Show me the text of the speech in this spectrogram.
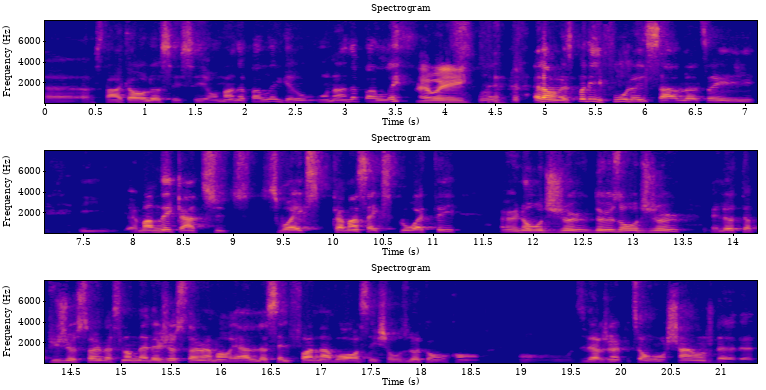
euh, c'est encore là. on en a parlé, gros. On en a parlé. Ah oui. Alors, mais c'est pas des fous, là. Ils savent, là. Tu sais, à un moment donné, quand tu, tu, vas commences à exploiter un autre jeu, deux autres jeux, mais là, tu n'as plus juste un, parce que là, on en avait juste un à Montréal. Là, c'est le fun d'avoir ces choses-là qu'on diverge un peu. Tu sais, on change de, de,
